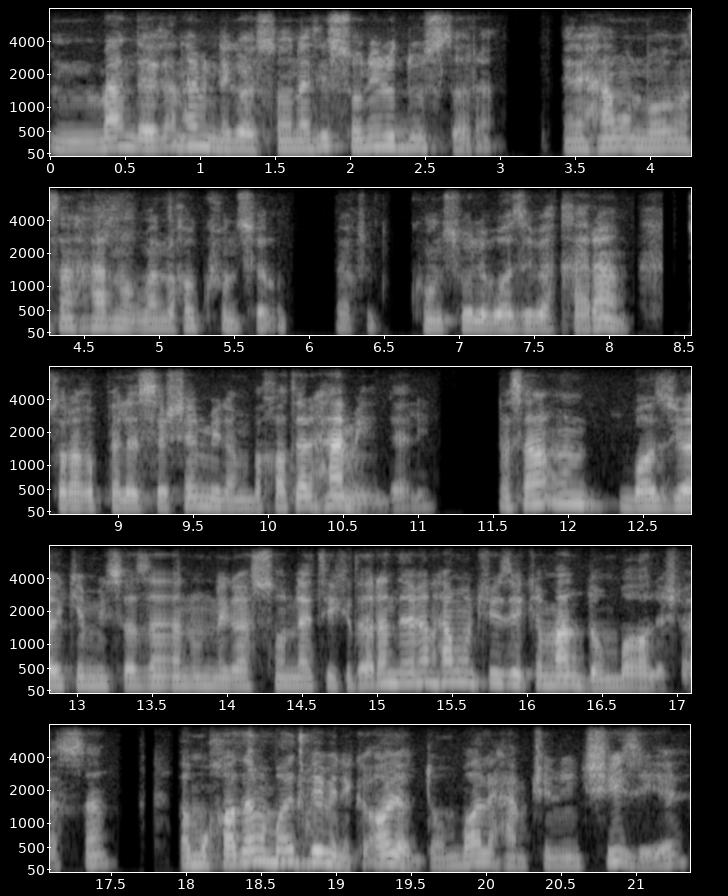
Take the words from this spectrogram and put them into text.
من دقیقا همین نگاه سنتی سونی رو دوست دارم. یعنی همون موقع مثلا هر موقع من بخوام کنسول کنسول بازی بخرم سراغ پلیستشن میرم. به خاطر همین دلیل. مثلا اون بازیهایی که می‌سازن اون نگاه سنتی که دارن دقیقا همون چیزی که من دنبالش هستم. و مخاطبم باید ببینه که آیا دنبال همچنین چیزیه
